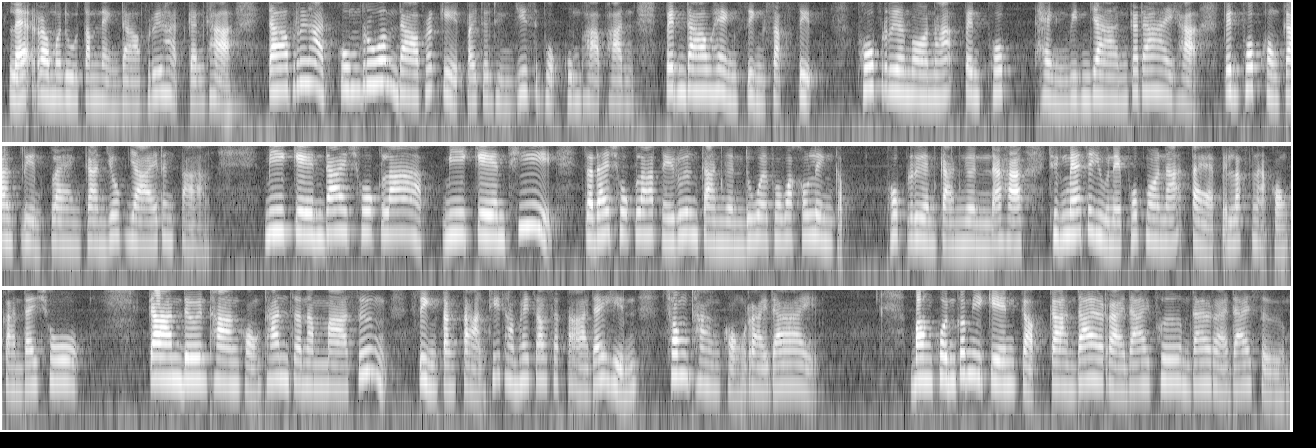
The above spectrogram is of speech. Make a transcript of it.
และเรามาดูตำแหน่งดาวพฤหัสกันค่ะ ดาวพฤหัสกุมร่วมดาวพระเกตไปจนถึง 26 กุมภาพันธ์ เป็นดาวแห่งสิ่งศักดิ์สิทธิ์ภพเรือนมรณะเป็นภพแห่งวิญญาณก็ได้ค่ะ เป็นภพของการเปลี่ยนแปลงการโยกย้ายต่างๆ มีเกณฑ์ได้โชคลาภ มีเกณฑ์ที่จะได้โชคลาภในเรื่องการเงินด้วย เพราะว่าเขาเล็งกับภพเรือนการเงินนะคะ ถึงแม้จะอยู่ในภพมรณะแต่เป็นลักษณะของการได้โชค การเดินทางของท่านจะนำมาซึ่งสิ่งต่างๆ ที่ทำให้เจ้าชะตาได้เห็นช่องทางของรายได้ บางคนก็มีเกณฑ์กับการได้รายได้เพิ่มได้รายได้เสริม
